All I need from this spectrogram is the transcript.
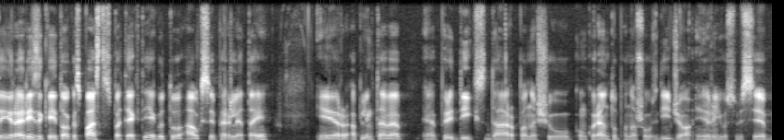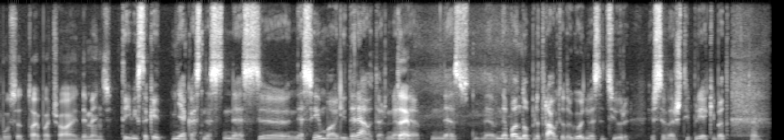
tai yra rizika į tokius pastus patekti, jeigu tu auksi per lietai ir aplink tave e, pridyks dar panašių konkurentų, panašaus dydžio ir mhm. jūs visi būsit toj pačioj dimensijoje. Tai vyksta, kai niekas nes, nes, nesima lyderiauti, ar ne? Taip. ne nes ne, nebando pritraukti daugiau investicijų ir išsiveršti į priekį, bet Taip.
